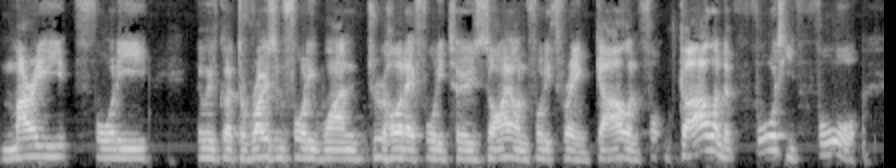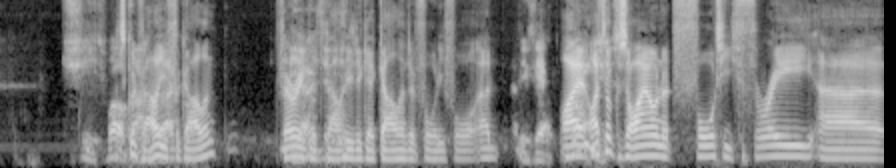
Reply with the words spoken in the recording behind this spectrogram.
Murray 40, Then we've got DeRozan 41, Jrue Holiday 42, Zion 43, and Garland Garland at 44. Jeez, well, it's good value for Garland. Very good value to get Garland at 44. Uh, yeah. I, I took Zion at 43. Uh,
